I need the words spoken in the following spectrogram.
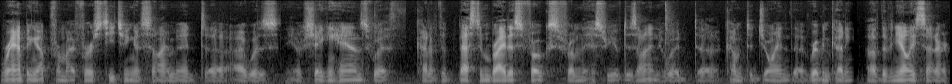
ramping up for my first teaching assignment, uh, I was you know shaking hands with kind of the best and brightest folks from the history of design who had uh, come to join the ribbon cutting of the Vignelli Center.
